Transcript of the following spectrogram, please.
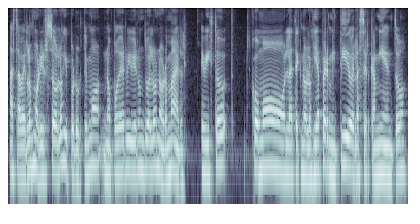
hasta verlos morir solos y por último no poder vivir un duelo normal. He visto cómo la tecnología ha permitido el acercamiento,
